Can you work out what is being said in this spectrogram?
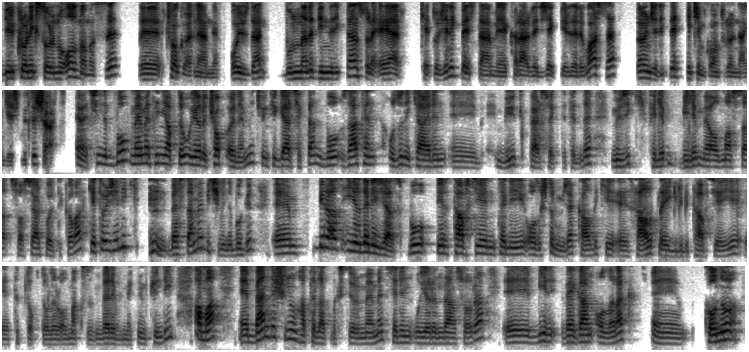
bir kronik sorunu olmaması e, çok önemli. O yüzden bunları dinledikten sonra eğer ketojenik beslenmeye karar verecek birileri varsa öncelikle hekim kontrolünden geçmesi şart. Evet şimdi bu Mehmet'in yaptığı uyarı çok önemli. Çünkü gerçekten bu zaten uzun hikayenin e, büyük perspektifinde müzik, film, bilim ve olmazsa sosyal politika var. Ketojenik beslenme biçimini bugün e, biraz irdeleyeceğiz. Bu bir tavsiye niteliği oluşturmayacak. Kaldı ki e, sağlıkla ilgili bir tavsiyeyi e, tıp doktorları olmaksızın verebilmek mümkün değil. Ama e, ben de şunu hatırlatmak istiyorum Mehmet senin uyarından sonra. E, bir vegan olarak konu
